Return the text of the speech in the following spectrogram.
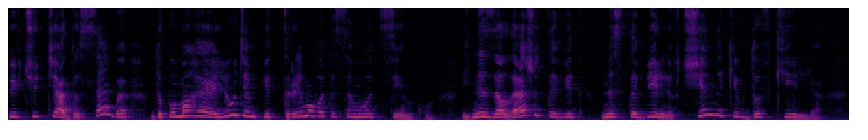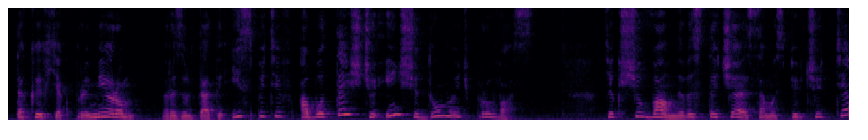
Співчуття до себе допомагає людям підтримувати самооцінку і не залежати від нестабільних чинників довкілля, таких як, приміром, результати іспитів або те, що інші думають про вас. Якщо вам не вистачає самоспівчуття,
